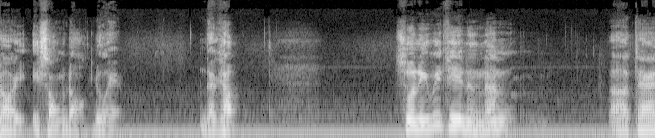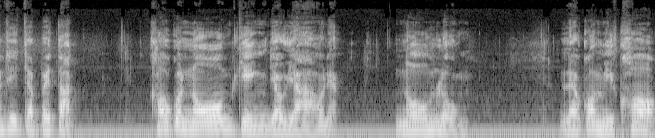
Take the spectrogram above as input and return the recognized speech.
ย่อยอีกสองดอกด้วยนะครับ ส่วนอีกวิธีหนึ่งนั้นแทนที่จะไปตัดเขาก็โน้มกิ่งยาวๆเนี่ยโน้มลง แล้วก็มีคอก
